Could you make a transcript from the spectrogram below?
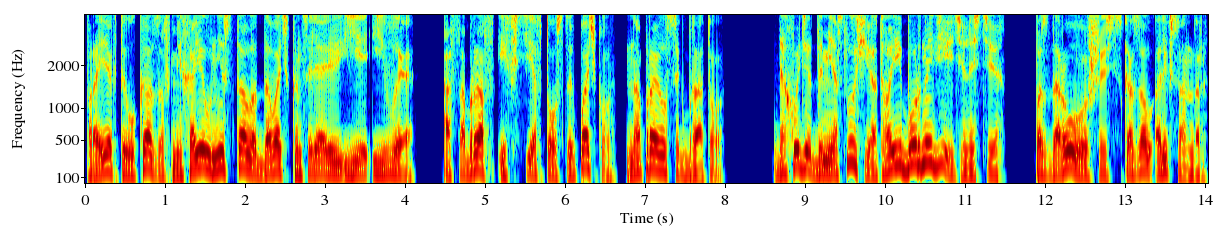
Проекты указов Михаил не стал отдавать в канцелярию ЕИВ, а собрав их все в толстую пачку, направился к брату. «Доходят до меня слухи о твоей бурной деятельности», — поздоровавшись, сказал Александр.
